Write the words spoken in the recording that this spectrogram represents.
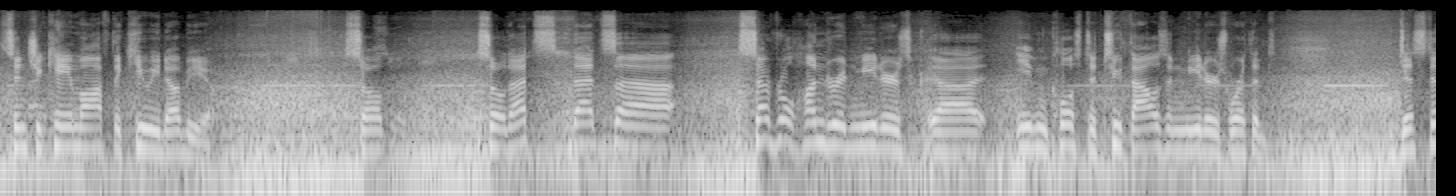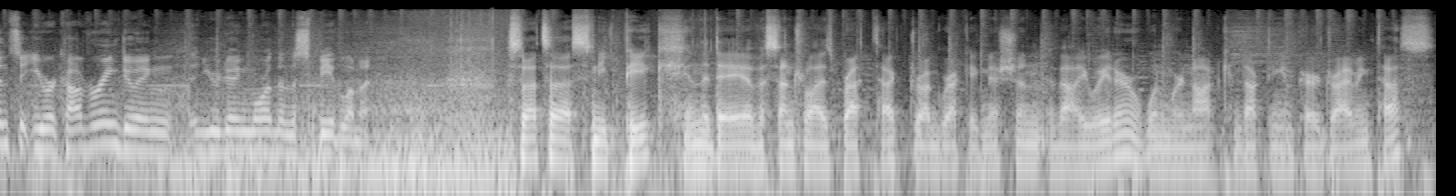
since you came off the QEW. So, so that's that's uh, several hundred meters, uh, even close to 2,000 meters worth of distance that you were covering. Doing you were doing more than the speed limit. So that's a sneak peek in the day of a centralized breath tech drug recognition evaluator when we're not conducting impaired driving tests.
